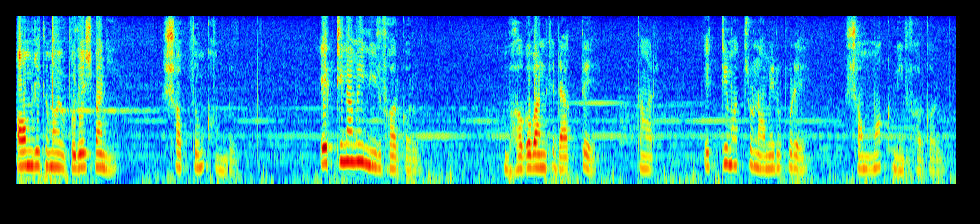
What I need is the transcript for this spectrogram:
অমৃতময় উপদেশবাণী, সপ্তম খণ্ড। একটি নামেই নির্ভর করো। ভগবানকে ডাকতে তার একটিমাত্র নামের উপরে সম্যক নির্ভর করো।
